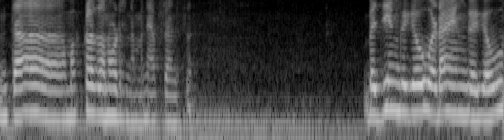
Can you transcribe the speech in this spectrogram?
ಇಂಥ ಮಕ್ಕಳದ ನೋಡ್ರಿ ನಮ್ಮ ಮನೆ ಫ್ರೆಂಡ್ಸ್ ಬಜ್ಜಿ ಹೆಂಗಾಗ್ಯಾವು ವಡ ಹೆಂಗಾಗ್ಯಾವು.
